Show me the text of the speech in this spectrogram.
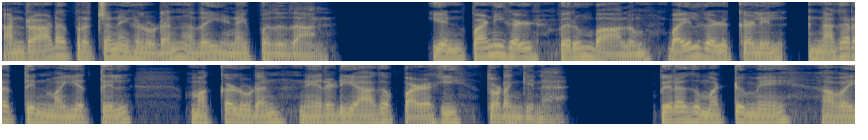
அன்றாட பிரச்சனைகளுடன் அதை இணைப்பதுதான். என் பணிகள் பெரும்பாலும் பயில்களுக்களில் நகரத்தின் மையத்தில் மக்களுடன் நேரடியாக பழகி தொடங்கின. பிறகு மட்டுமே அவை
